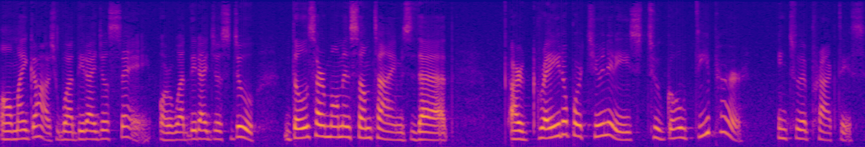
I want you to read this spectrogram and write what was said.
oh my gosh, what did I just say? Or what did I just do? Those are moments sometimes that are great opportunities to go deeper into the practice.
